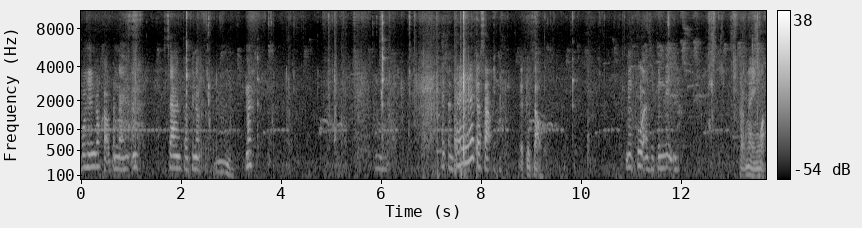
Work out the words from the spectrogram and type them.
เราพอเห็นกับเขาวปันไดอะสร้างเขาพี่น้องอืมมาให้ตั้งแต่จะสับเดี๋ยวตื่นเสาร์แม่ครัวอาจจะเป็นนี่แล้วไงงวะ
